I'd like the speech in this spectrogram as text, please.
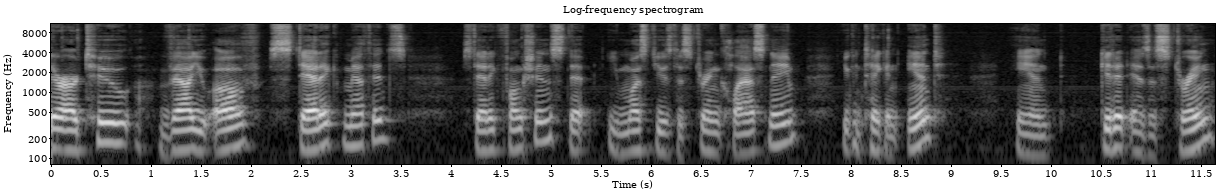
There are two value of static methods, static functions that you must use the string class name. You can take an int and get it as a string.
